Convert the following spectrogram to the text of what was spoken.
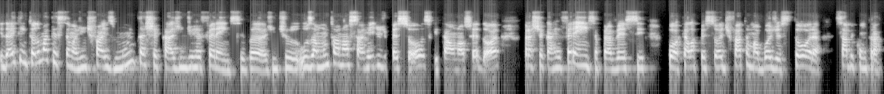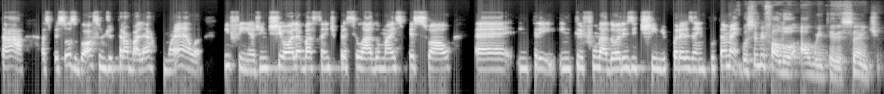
E daí tem toda uma questão, a gente faz muita checagem de referência, a gente usa muito a nossa rede de pessoas que está ao nosso redor para checar referência, para ver se pô, aquela pessoa de fato é uma boa gestora, sabe contratar, as pessoas gostam de trabalhar com ela. Enfim, a gente olha bastante para esse lado mais pessoal é, entre, entre fundadores e time, por exemplo, também. Você me falou algo interessante,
